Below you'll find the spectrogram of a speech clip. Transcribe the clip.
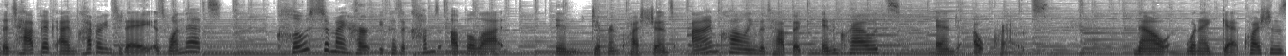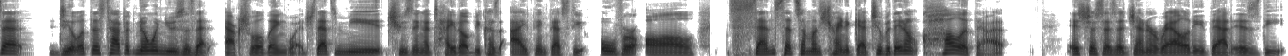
The topic I'm covering today is one that's close to my heart because it comes up a lot in different questions. I'm calling the topic in crowds and out crowds. Now, when I get questions that deal with this topic, no one uses that actual language. That's me choosing a title because I think that's the overall sense that someone's trying to get to, but they don't call it that. It's just as a generality, that is the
